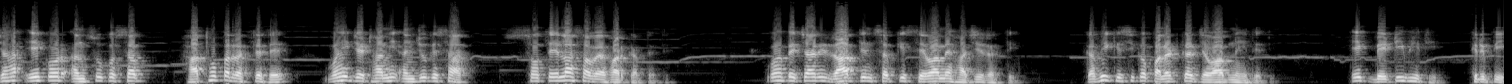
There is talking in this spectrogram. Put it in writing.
जहाँ एक और अंशु को सब हाथों पर रखते थे, वहीं जेठानी अंजू के साथ सौतेला सा व्यवहार करते थे। वह बेचारी रात दिन सबकी सेवा में हाजिर रहती, कभी किसी को पलटकर जवाब नहीं देती। एक बेटी भी थी, कृपी।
